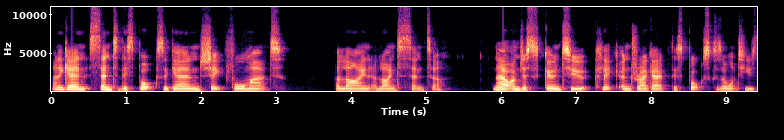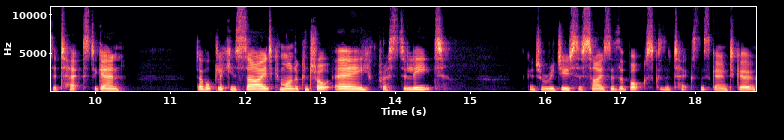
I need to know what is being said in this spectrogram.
And again, center this box again, shape format, align, align to center. Now I'm just going to click and drag out this box because I want to use the text again. Double click inside, Command or Control A, press delete going to reduce the size of the box because the text is going to go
